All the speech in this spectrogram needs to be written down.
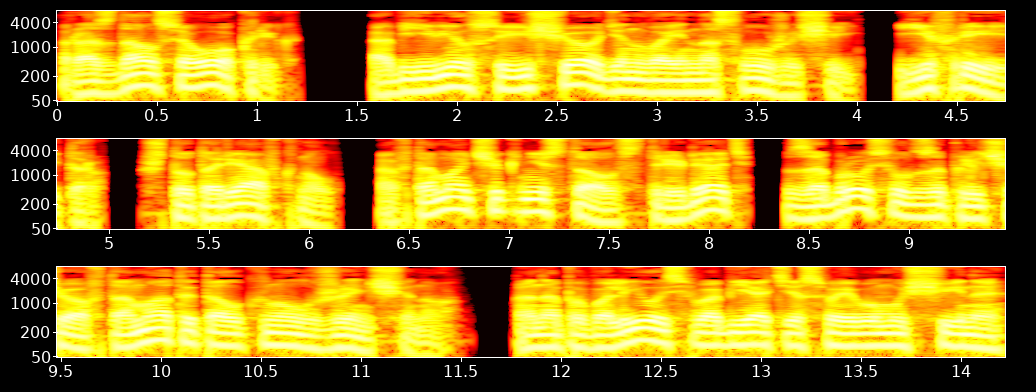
Раздался окрик, объявился еще один военнослужащий, ефрейтор, что-то рявкнул, Автоматчик не стал стрелять, забросил за плечо автомат и толкнул женщину. Она повалилась в объятия своего мужчины,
